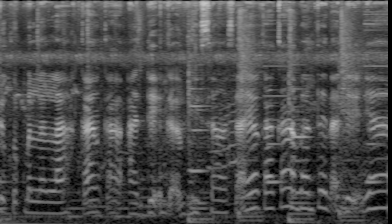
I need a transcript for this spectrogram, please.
Cukup melelahkan, kak adik nggak bisa. Saya kakak bantuin adiknya.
